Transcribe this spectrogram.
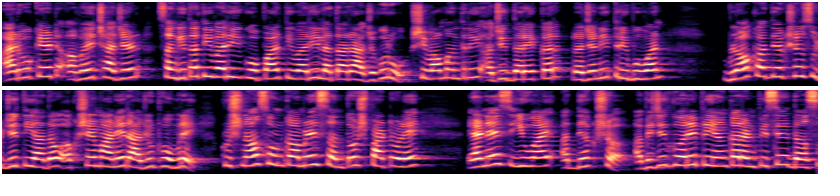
ॲडव्होकेट अभय छाजेड संगीता तिवारी गोपाळ तिवारी लता राजगुरू शिवामंत्री अजित दरेकर रजनी त्रिभुवन ब्लॉक अध्यक्ष Sujit Yadav Akshay Mane Raju Thombare Krishna Sonkamble Santosh Patole N S U I अध्यक्ष अभिजित गोरे प्रियंका रणपिसे दस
